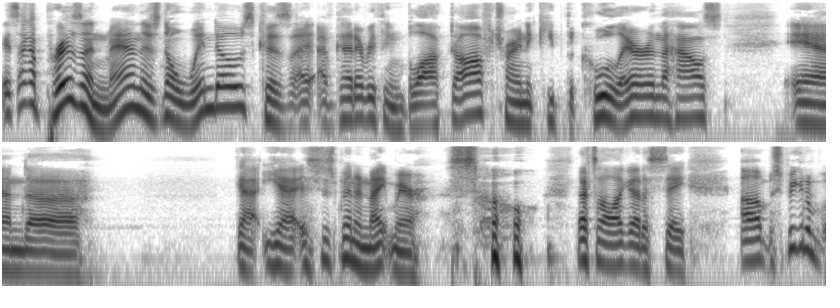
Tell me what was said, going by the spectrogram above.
it's like a prison, man. There's no windows because I've got everything blocked off, trying to keep the cool air in the house and uh yeah, yeah, it's just been a nightmare. So that's all I got to say. Um, speaking of,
